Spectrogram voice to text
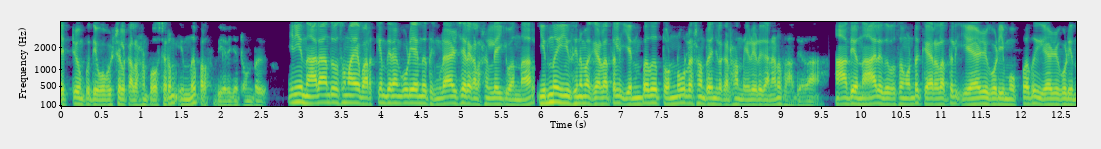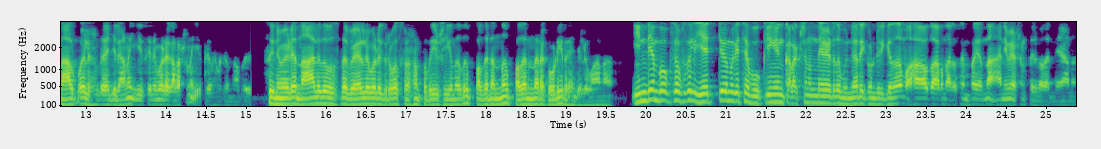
ഏറ്റവും പുതിയ ഒഫീഷ്യൽ കളക്ഷൻ പോസ്റ്ററും ഇന്ന് പ്രസിദ്ധീകരിച്ചിട്ടുണ്ട്. ഇനി നാലാം ദിവസമായ വർക്കിംഗ് ദിനം കൂടി ഇന്ന് തിങ്കളാഴ്ചയിലെ കളക്ഷനിലേക്ക് വന്നാൽ ഇന്ന് ഈ സിനിമ കേരളത്തിൽ എൺപത് തൊണ്ണൂറ് ലക്ഷം റേഞ്ചിൽ കളക്ഷൻ നേടിയെടുക്കാനാണ് സാധ്യത. ആദ്യ നാല് ദിവസം കൊണ്ട് കേരളത്തിൽ ഏഴ് കോടി മുപ്പത് ഏഴ് കോടി നാൽപ്പത് ലക്ഷം റേഞ്ചിലാണ് ഈ സിനിമയുടെ കളക്ഷൻ എത്തി നിൽക്കുന്നത്. സിനിമയുടെ നാല് ദിവസത്തെ വേൾഡ് വൈഡ് ഗ്രോസ് കളക്ഷൻ പ്രതീക്ഷിക്കുന്നത് പതിനൊന്ന് പതിനൊന്നര കോടി റേഞ്ചിലുമാണ് ഇന്ത്യൻ ബോക്സ് ഓഫീസിൽ ഏറ്റവും മികച്ച ബുക്കിംഗും കളക്ഷനും നേടിയത് മുന്നേറിക്കൊണ്ടിരിക്കുന്നത് മഹാവതാർ നരസിംഹ എന്ന ആനിമേഷൻ സിനിമ തന്നെയാണ്.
